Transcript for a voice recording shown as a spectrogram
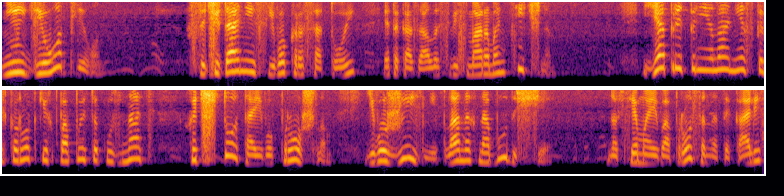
не идиот ли он? В сочетании с его красотой это казалось весьма романтичным. Я предприняла несколько робких попыток узнать хоть что-то о его прошлом, его жизни, планах на будущее, но все мои вопросы натыкались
